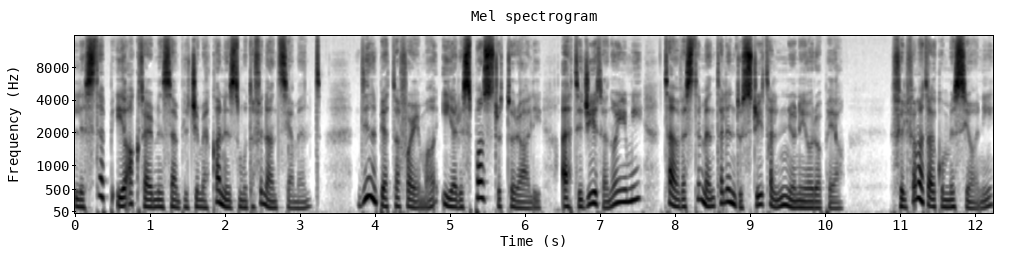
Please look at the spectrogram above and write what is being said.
l-ISTEP hija aktar minn sempliċi mekkaniżmu ta' finanzjament. Din il-pjattaforma hija rispons strutturali għall-ħtiġijiet enormi ta' investiment tal-industriji tal-Unjoni Ewropea, Fil-fehma tal-Kummissjoni,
